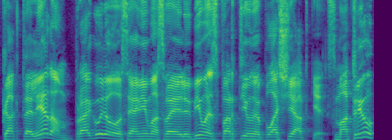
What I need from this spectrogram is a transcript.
Как-то летом прогуливался я мимо своей любимой спортивной площадки. Смотрю,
